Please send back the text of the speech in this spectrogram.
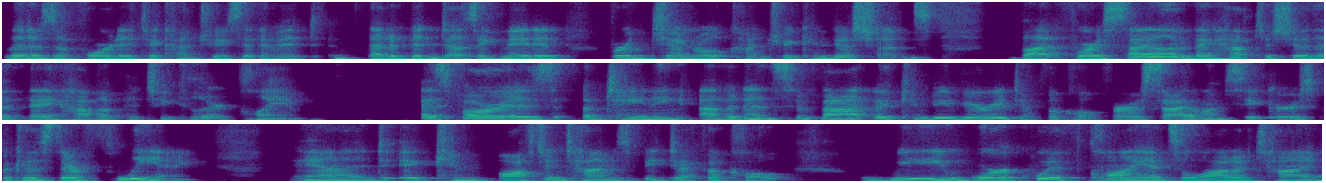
that is afforded to countries that have, it, that have been designated for general country conditions. But for asylum, they have to show that they have a particular claim as far as obtaining evidence of that, it can be very difficult for asylum seekers because they're fleeing and it can oftentimes be difficult. We work with clients a lot of time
